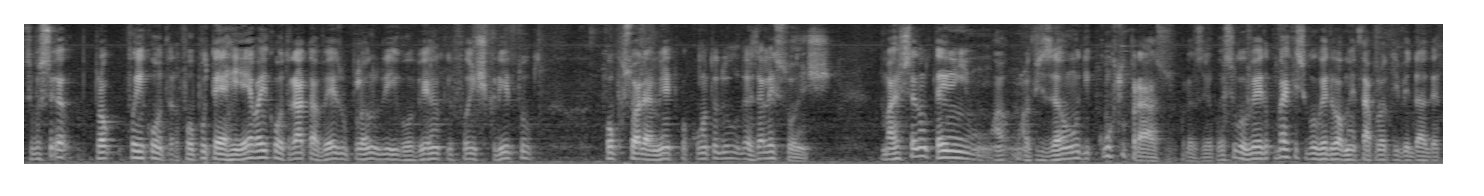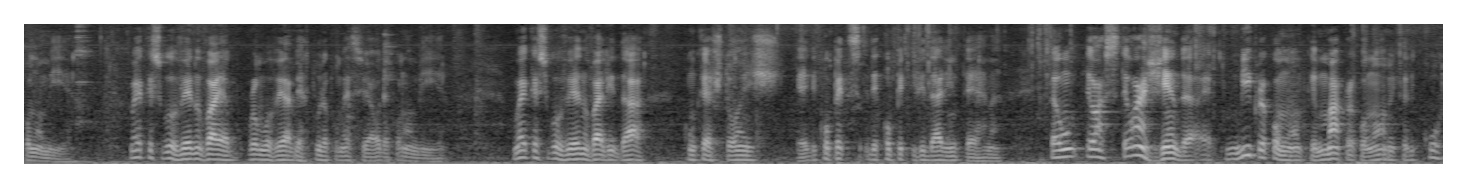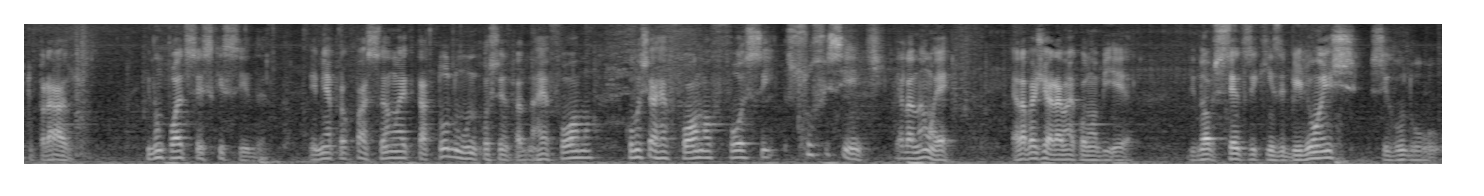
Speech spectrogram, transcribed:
se você for, encontrar, for para o TRE, vai encontrar talvez o plano de governo que foi inscrito compulsoriamente por conta do, das eleições. Mas você não tem uma, uma, visão de curto prazo, por exemplo. Esse governo, como é que esse governo vai aumentar a produtividade da economia? Como é que esse governo vai promover a abertura comercial da economia? Como é que esse governo vai lidar com questões é, de, competi de competitividade interna? Então, tem uma, tem uma agenda é, microeconômica e macroeconômica de curto prazo que não pode ser esquecida. E minha preocupação é que está todo mundo concentrado na reforma, como se a reforma fosse suficiente. Ela não é. Ela vai gerar uma economia de 915 bilhões, segundo o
